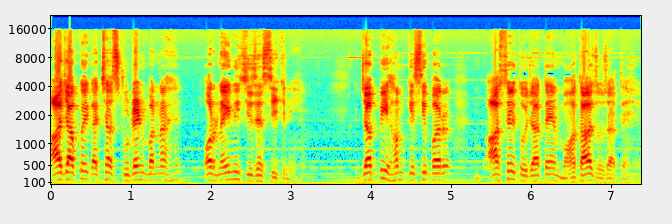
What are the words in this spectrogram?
आज आपको एक अच्छा स्टूडेंट बनना है और नई नई चीज़ें सीखनी है। जब भी हम किसी पर आश्रित हो जाते हैं, मोहताज हो जाते हैं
